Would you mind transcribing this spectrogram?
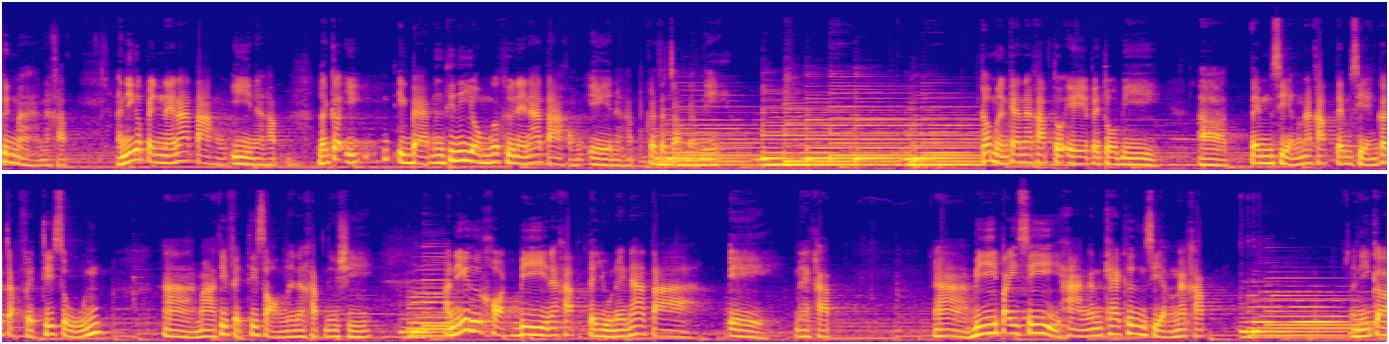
ขึ้นมานะครับ อันนี้ก็เป็นในหน้าตาของ E นะครับ แล้วก็อีกอีกแบบหนึ่งที่นิยมก็คือในหน้าตาของ A นะครับ ก็จะจับแบบนี้ ก็เหมือนกันนะครับตัว A ไปตัว B เต็มเสียงนะครับ เต็มเสียงก็จากเฟสที่ 0 อ่ามาที่เฟสที่ 2 เลยนะครับ นิ้วชี้ อันนี้ก็คือคอร์ด B นะครับ แต่อยู่ในหน้าตา A นะครับอ่า B ไป C ห่างกันแค่ครึ่งเสียงนะครับ อันนี้ก็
